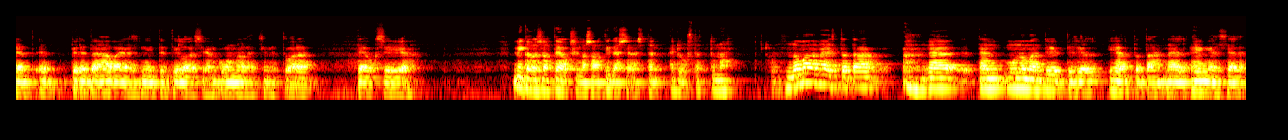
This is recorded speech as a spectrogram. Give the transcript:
että et pidetään avajaiset niiden tiloissa ihan kunnolla, että sinne tuodaan teoksia ja Minkälaisilla teoksilla sä oot itse siellä sitten edustettuna? No mä oon näistä tota, nää, tämän mun oman tyyppisillä ihan tota, näillä hengellisillä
